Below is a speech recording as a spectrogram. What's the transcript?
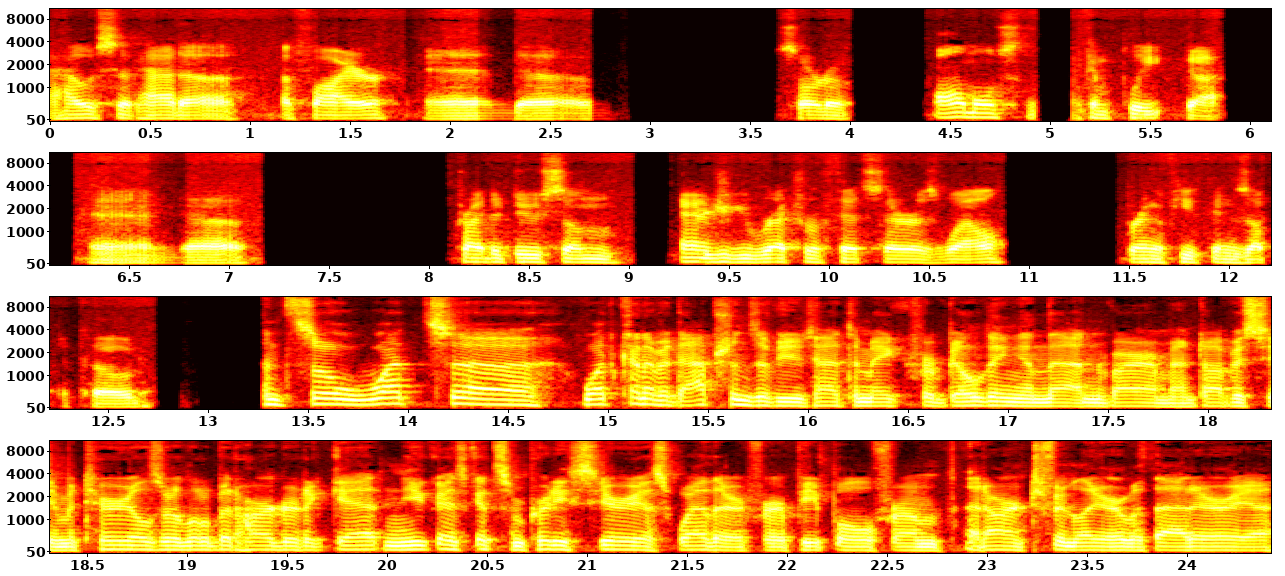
a house that had a, a fire and uh, sort of almost complete gut. And uh, tried to do some energy retrofits there as well bring a few things up to code. And so what uh, what kind of adaptations have you had to make for building in that environment? Obviously materials are a little bit harder to get and you guys get some pretty serious weather for people from that aren't familiar with that area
